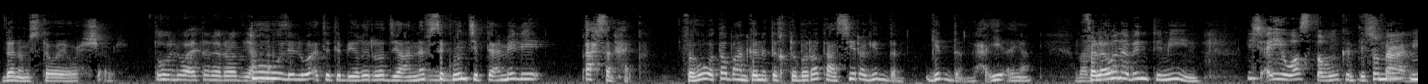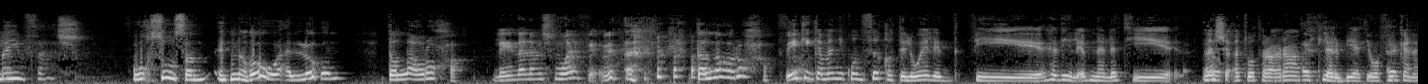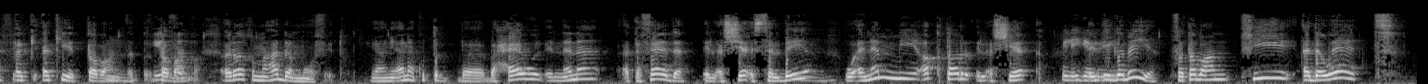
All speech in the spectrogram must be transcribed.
ده أنا مستواي وحش قوي طول الوقت غير راضي عن طول نفسك. الوقت تبقي غير راضيه عن نفسك وإنت بتعملي أحسن حاجة. فهو طبعا كانت اختبارات عسيرة جدا جدا الحقيقة يعني. فلو أنا بنت مين؟ مفيش أي واسطة ممكن تشفعني ما ينفعش. وخصوصا إن هو قال لهم طلعوا روحها. لأن أنا مش موافق. طلعوا روحها. ويمكن كمان يكون ثقة الوالد في هذه الابنة التي نشأت وترعرعت في أكيد. تربيتي وفي كنفي. أك- أكيد طبعا طبعا. رغم عدم موافقته. يعني أنا كنت بحاول إن أنا أتفادى الأشياء السلبية وأنمي أكتر الأشياء الإيجابية. الإيجابية. فطبعا في أدوات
